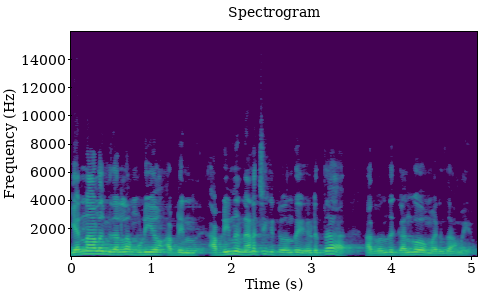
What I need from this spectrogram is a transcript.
என்னாலும் இதெல்லாம் முடியும் அப்படின்னு அப்படின்னு நினச்சிக்கிட்டு வந்து எடுத்தால் அது வந்து கங்கோவா மாதிரி தான் அமையும்.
